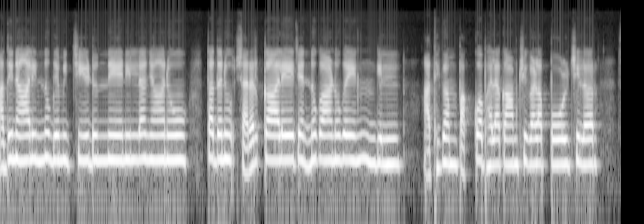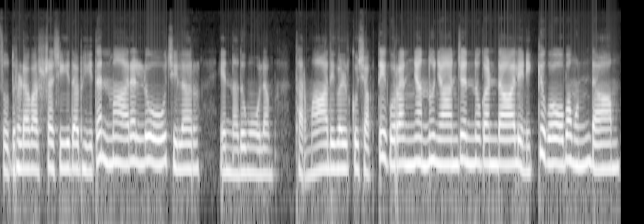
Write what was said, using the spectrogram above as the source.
അതിനാൽ ഇന്നു ഗമിച്ചിടുന്നേനില്ല ഞാനോ തതനു ശരൽക്കാലേ ചെന്നു കാണുകയെങ്കിൽ അധികം പക്വഫലകാംക്ഷികളപ്പോൾ ചിലർ സുദൃഢവർഷശീതഭീതന്മാരല്ലോ ചിലർ എന്നതുമൂലം ധർമാദികൾക്കു ശക്തി കുറഞ്ഞന്നു ഞാൻ ചെന്നു കണ്ടാൽ എനിക്കു കോപമുണ്ടാം.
